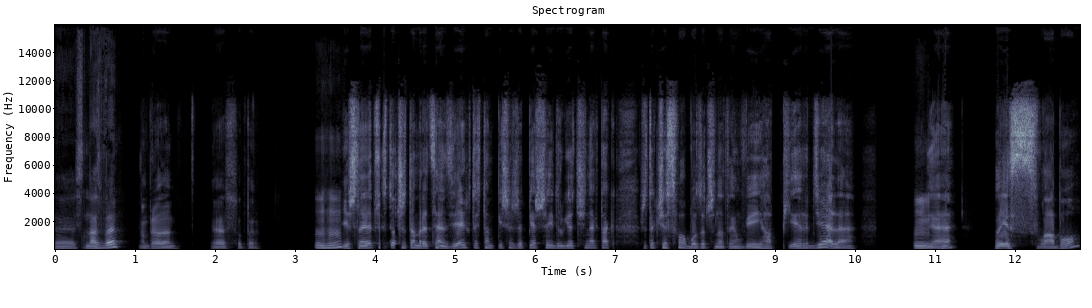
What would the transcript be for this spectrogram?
e, z nazwę. No problem. Jest super. Mhm. Jeszcze najlepsze jest to, czytam recenzję, ktoś tam pisze, że pierwszy i drugi odcinek tak, że tak się słabo zaczyna, to ja mówię, ja pierdzielę. Mm. Nie? To jest słabo?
